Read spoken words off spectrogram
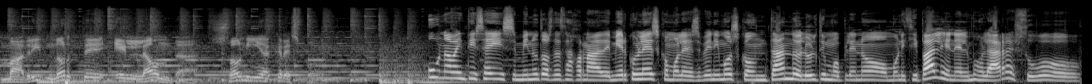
Madrid Norte en la onda. Sonia Crespo. 1.26 minutos de esta jornada de miércoles, como les venimos contando, el último pleno municipal en el Molar estuvo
